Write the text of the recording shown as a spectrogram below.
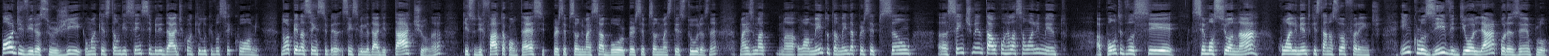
pode vir a surgir uma questão de sensibilidade com aquilo que você come. Não apenas sensibilidade tátil, né? que isso de fato acontece, percepção de mais sabor, percepção de mais texturas, né? mas uma, uma, um aumento também da percepção uh, sentimental com relação ao alimento, a ponto de você se emocionar com o alimento que está na sua frente. Inclusive de olhar, por exemplo,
